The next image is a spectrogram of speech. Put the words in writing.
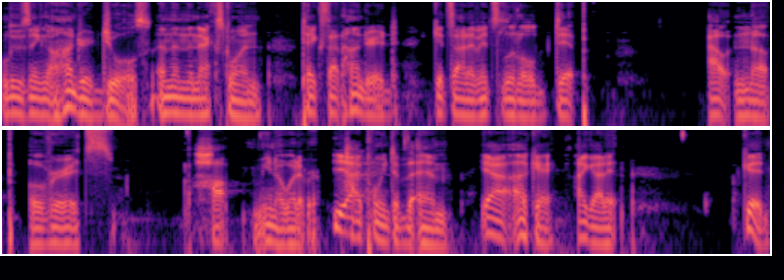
losing 100 joules. And then the next one takes that 100, gets out of its little dip out and up over its hop, you know, whatever, Yeah. high point of the M. Yeah, okay, I got it. Good.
